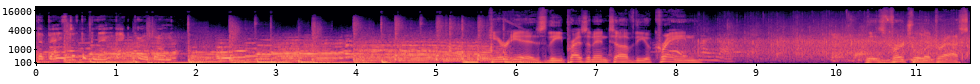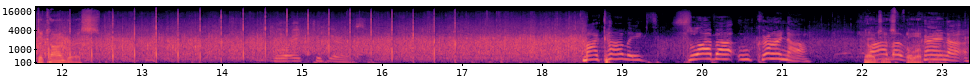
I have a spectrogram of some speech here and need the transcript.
the best of the Glenn Beck program. is the president of the Ukraine, his virtual address to Congress. Glory to heroes. My colleagues, Slava Ukraina. Oh, Slava Ukraina.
